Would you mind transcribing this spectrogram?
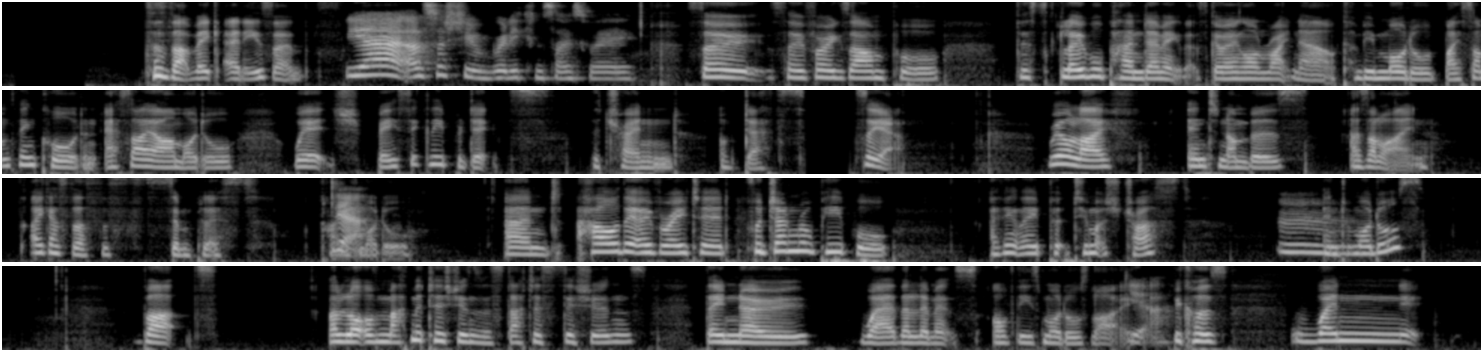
Does that make any sense? Yeah, that's actually a really concise way. So, so for example, this global pandemic that's going on right now can be modeled by something called an SIR model, which basically predicts the trend of deaths. So yeah, real life into numbers as a line. I guess that's the simplest kind Yeah. of model. And how are they overrated? For general people, I think they put too much trust Mm. into models. But a lot of mathematicians and statisticians, they know where the limits of these models lie. Yeah. Because when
